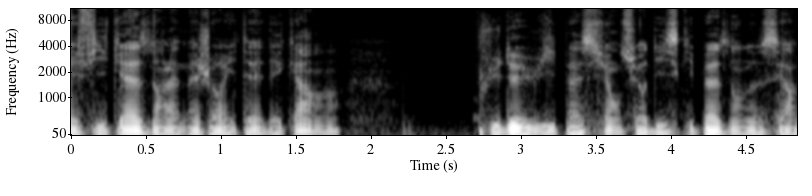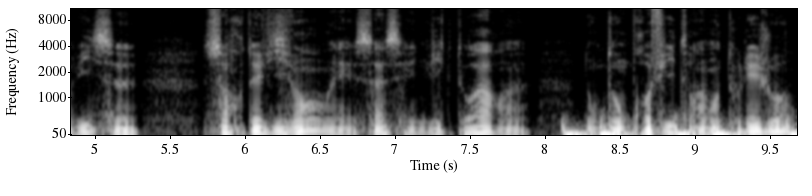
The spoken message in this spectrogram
efficace dans la majorité des cas. Hein. Plus de 8 patients sur 10 qui passent dans nos services sortent vivants. Et ça, c'est une victoire dont on profite vraiment tous les jours.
